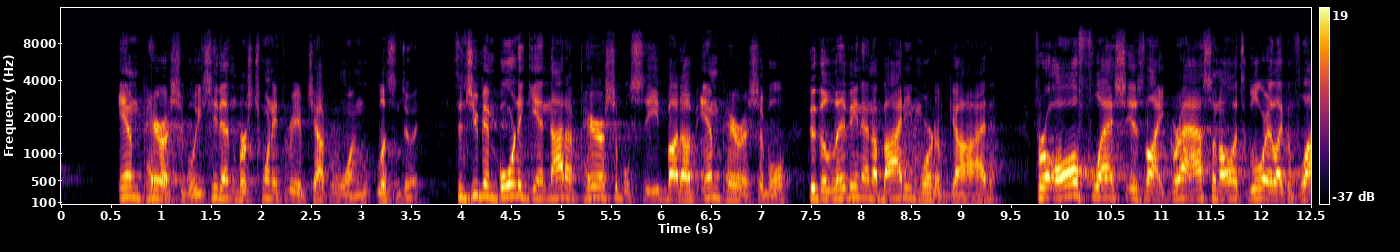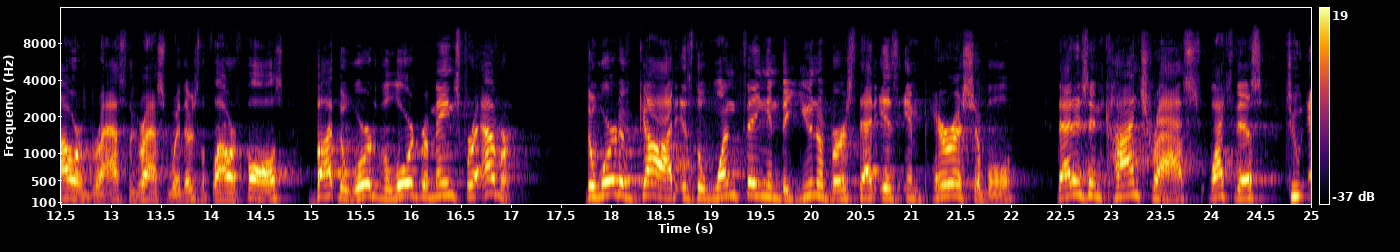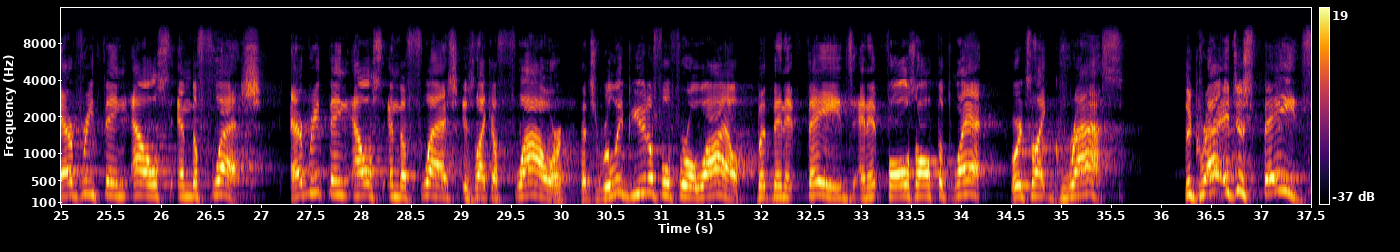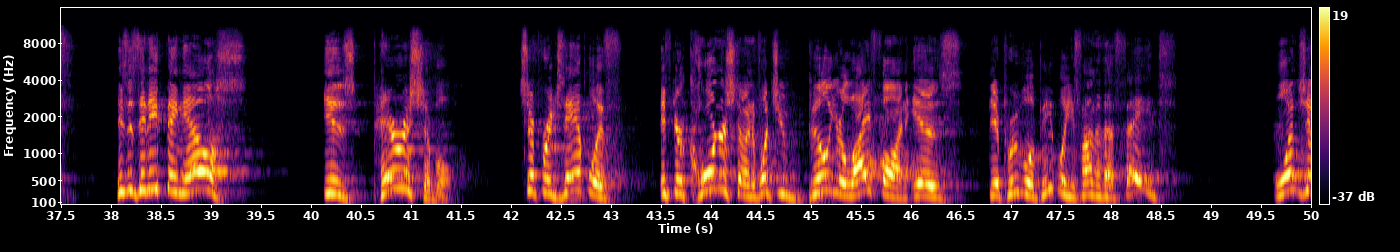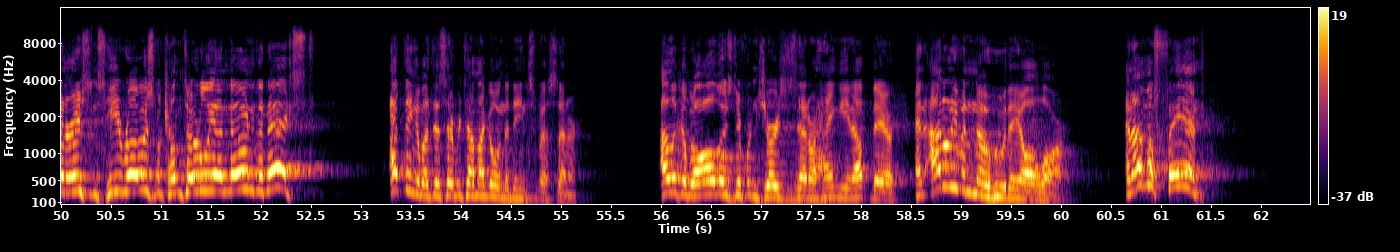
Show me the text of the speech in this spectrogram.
Imperishable. You see that in verse 23 of chapter 1. Listen to it. Since you've been born again, not of perishable seed, but of imperishable, through the living and abiding word of God. For all flesh is like grass, and all its glory like the flower of grass. The grass withers, the flower falls, but the word of the Lord remains forever. The word of God is the one thing in the universe that is imperishable. That is in contrast, watch this, to everything else in the flesh. Everything else in the flesh is like a flower that's really beautiful for a while, but then it fades and it falls off the plant, or it's like grass. The grass, it just fades. He says anything else is perishable. So, for example, if, if your cornerstone, if what you built your life on is the approval of people, you find that that fades. One generation's heroes become totally unknown to the next. I think about this every time I go in the Dean Smith Center. I look up at all those different jerseys that are hanging up there, and I don't even know who they all are. And I'm a fan.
